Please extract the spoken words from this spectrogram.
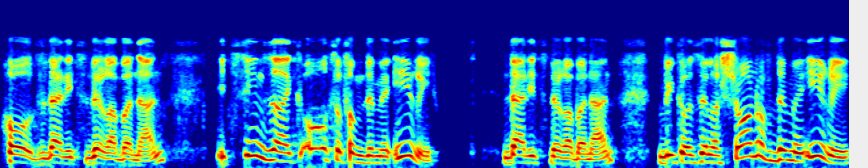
holds that it's the Rabbanan. It seems like also from the Meiri that it's the Rabbanan, because the Lashon of the Meiri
